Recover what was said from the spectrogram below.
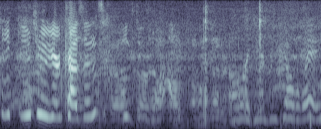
Take you two, your cousins. Oh, I can't reach all the way.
